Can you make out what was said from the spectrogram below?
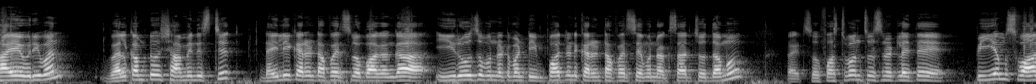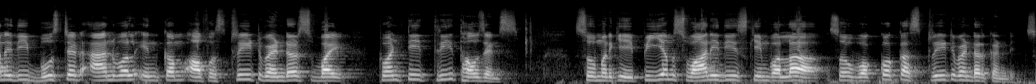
Hi everyone welcome to Shamin institute daily current అఫైర్స్లో భాగంగా ఈరోజు ఉన్నటువంటి ఇంపార్టెంట్ కరెంట్ అఫైర్స్ ఏమన్నా ఒకసారి చూద్దాము. రైట్ సో ఫస్ట్ వన్ చూసినట్లయితే PM Svanidhi boosted annual income of street vendors by twenty three thousands so మనకి పిఎం స్వానిధి స్కీమ్ వల్ల సో ఒక్కొక్క స్ట్రీట్ వెండర్ కండి. సో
